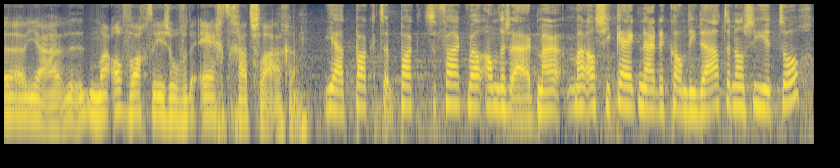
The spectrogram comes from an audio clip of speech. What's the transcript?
uh, ja, maar afwachten is of het echt gaat slagen. Ja, het pakt, pakt vaak wel anders uit. Maar, maar als je kijkt naar de kandidaten, dan zie je toch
